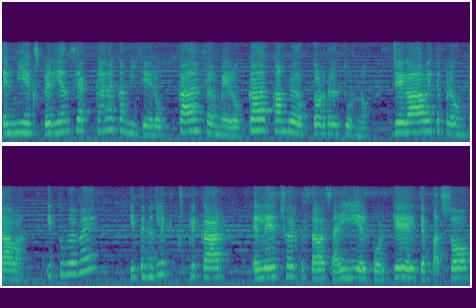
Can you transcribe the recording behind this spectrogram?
En mi experiencia, cada camillero, cada enfermero, cada cambio de doctor del turno llegaba y te preguntaba, ¿y tu bebé? Y tenerle que explicar el hecho del que estabas ahí, el por qué, el qué pasó.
